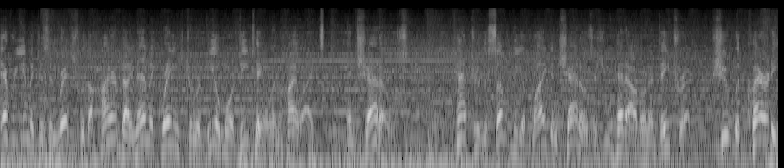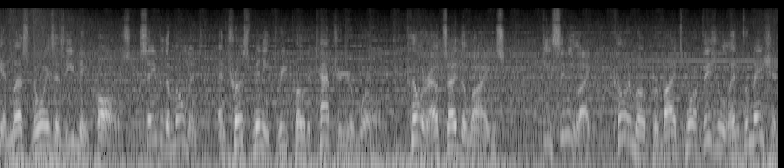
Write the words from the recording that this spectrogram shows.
Every image is enriched with a higher dynamic range to reveal more detail in highlights and shadows. Capture the subtlety of light and shadows as you head out on a day trip. Shoot with clarity and less noise as evening falls. Savor the moment and trust Mini 3 Pro to capture your world. Color outside the lines. D-Cine-like Color Mode provides more visual information,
